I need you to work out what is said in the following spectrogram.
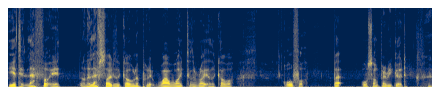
He hit it left footed on the left side of the goal and put it wow wide to the right of the goal. Awful but also very good.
